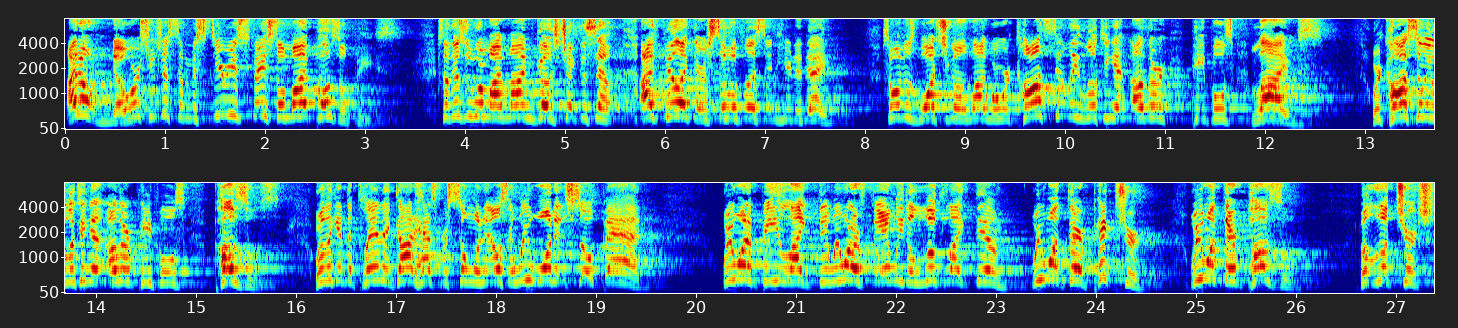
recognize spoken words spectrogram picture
I don't know her. She's just a mysterious face on my puzzle piece. So this is where my mind goes. Check this out. I feel like there are some of us in here today, some of us watching online, where we're constantly looking at other people's lives. We're constantly looking at other people's puzzles. We're looking at the plan that God has for someone else, and we want it so bad. We want to be like them. We want our family to look like them. We want their picture. We want their puzzle. But look, church,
